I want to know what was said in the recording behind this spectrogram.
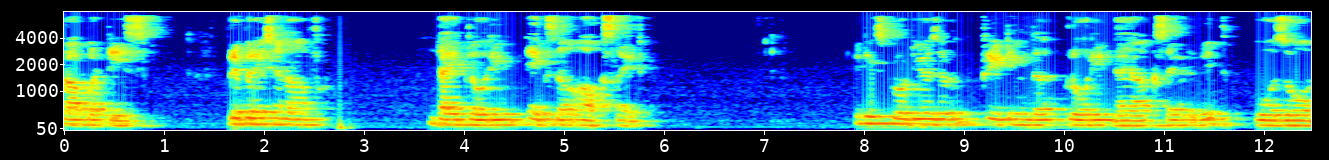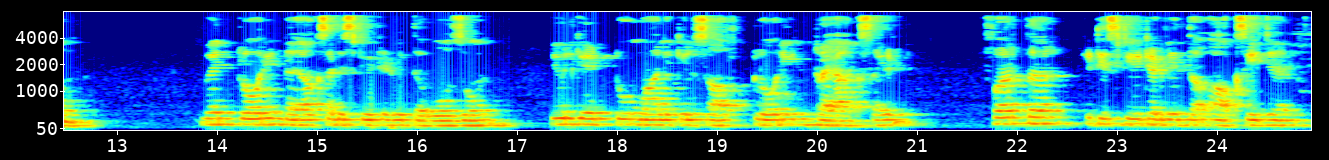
properties preparation of dichlorine hexaoxide it is produced treating the chlorine dioxide with ozone when chlorine dioxide is treated with the ozone you will get two molecules of chlorine trioxide. Further, it is treated with the oxygen.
